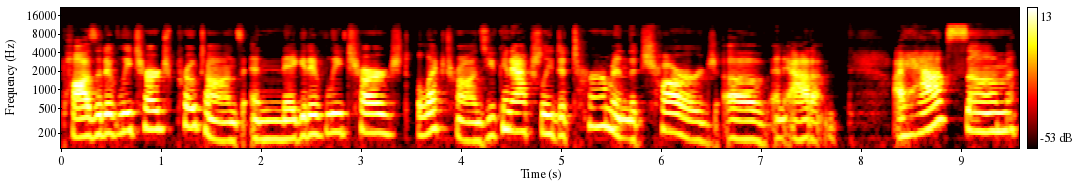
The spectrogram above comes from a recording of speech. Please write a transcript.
positively charged protons and negatively charged electrons, you can actually determine the charge of an atom. I have some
